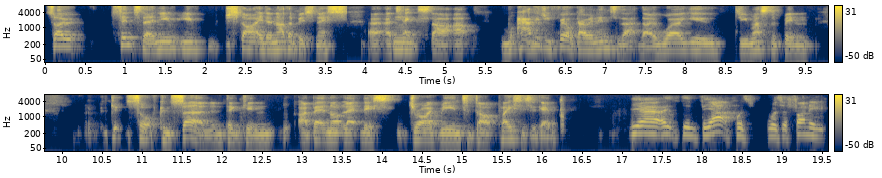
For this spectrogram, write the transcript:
So since then, you you started another business, uh, a mm. tech startup. How did you feel going into that though? Were you you must have been sort of concerned and thinking, I better not let this drive me into dark places again? Yeah, the, the app was was a funny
